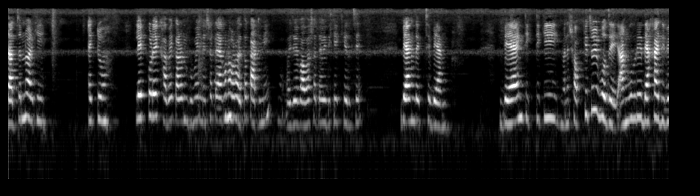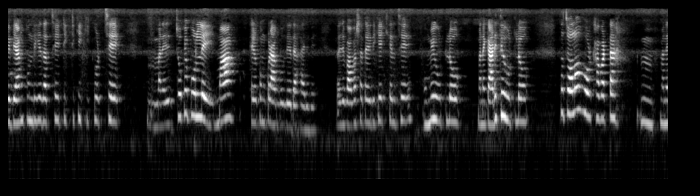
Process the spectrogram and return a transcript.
যার জন্য আর কি একটু লেট করে খাবে, কারণ ঘুমের নেশাটা এখন ওর হয়তো কাটেনি। ওই যে বাবার সাথে ওইদিকে খেলছে। ব্যাং দেখছে ব্যাং ব্যাং টিকটিকি মানে সব কিছুই বোঝে। আঙ্গুল দিয়ে দেখাই দিবে ব্যাং কোন দিকে যাচ্ছে, টিকটিকি কি করছে। মানে চোখে পড়লেই মা এরকম করে আঙ্গুল দিয়ে দেখাই দিবে। তো এই যে বাবার সাথে ওইদিকে খেলছে, ঘুমে উঠল মানে গাড়িতে উঠল। তো চলো, ওর খাবারটা মানে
